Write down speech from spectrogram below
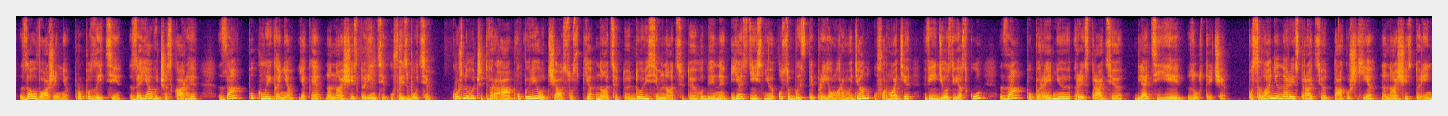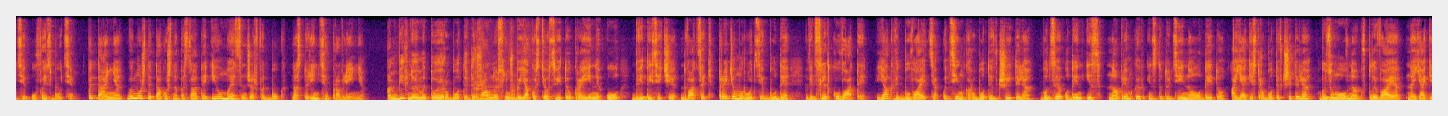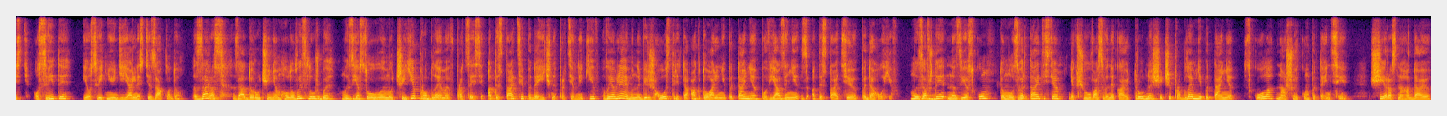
зауваження, пропозиції, заяви чи скарги за покликанням, яке на нашій сторінці у Фейсбуці. Кожного четверга у період часу з 15 до 18 години я здійснюю особистий прийом громадян у форматі відеозв'язку за попередньою реєстрацією для цієї зустрічі. Посилання на реєстрацію також є на нашій сторінці у Фейсбуці. Питання ви можете також написати і у месенджер Facebook на сторінці управління. Амбітною метою роботи Державної служби якості освіти України у 2023 році буде відслідкувати, як відбувається оцінка роботи вчителя, бо це один із напрямків інституційного аудиту, а якість роботи вчителя безумовно впливає на якість освіти і освітньої діяльності закладу. Зараз, за дорученням голови служби, ми з'ясовуємо, чи є проблеми в процесі атестації педагогічних працівників, виявляємо найбільш гострі та актуальні питання, пов'язані з атестацією педагогів. Ми завжди на зв'язку, тому звертайтеся, якщо у вас виникають труднощі чи проблемні питання з кола нашої компетенції. Ще раз нагадаю,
